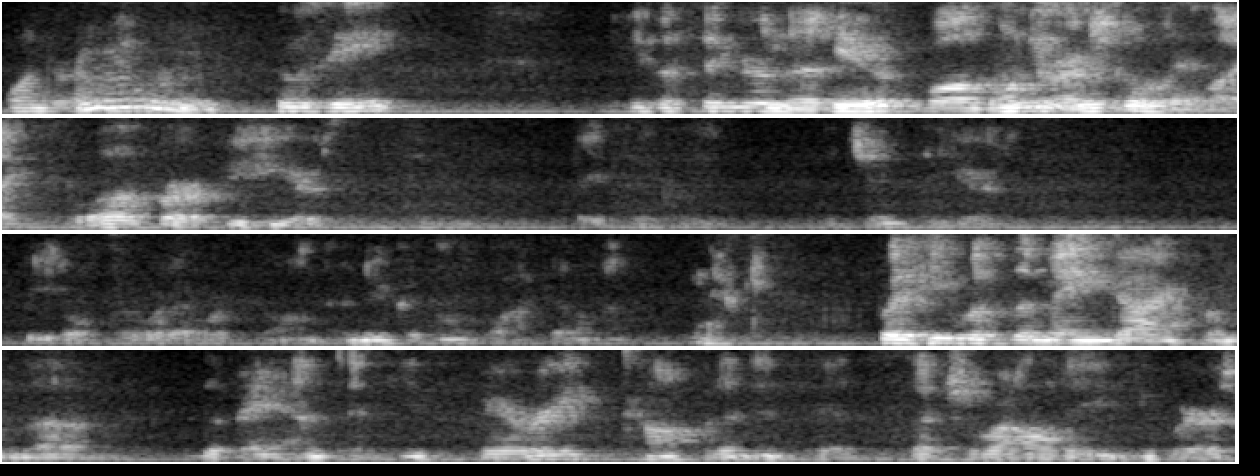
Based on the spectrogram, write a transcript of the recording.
One Direction. Hmm, Who's he? He's a singer He's that, cute? well, One me Direction Google was him. like, Whoa. for a few years, basically the Gen Zers, Beatles or whatever it's called. New Kids on the Block, I don't know. Okay. But he was the main guy from the the band, and he's very confident in his sexuality, and he wears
